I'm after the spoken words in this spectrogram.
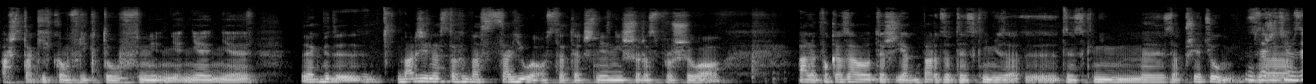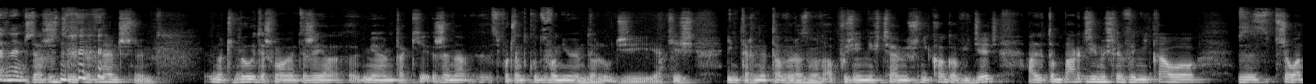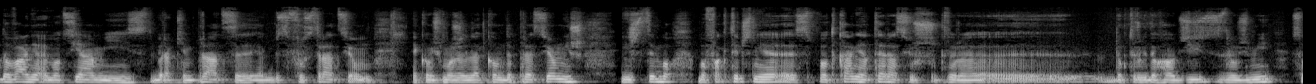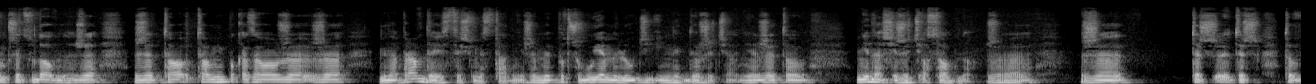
aż takich konfliktów, nie, nie, nie, nie jakby y, bardziej nas to chyba scaliło ostatecznie niż rozproszyło ale pokazało też, jak bardzo tęsknimy za, y, tęsknimy za przyjaciółmi. Za życiem zewnętrznym. Za życiem zewnętrznym. Znaczy były też momenty, że ja miałem takie, że na, z początku dzwoniłem do ludzi, jakieś internetowe rozmowy, a później nie chciałem już nikogo widzieć, ale to bardziej myślę wynikało z, przeładowania emocjami, z brakiem pracy, jakby z frustracją, jakąś może lekką depresją, niż, niż z tym, bo, bo faktycznie e, spotkania teraz już, które, e, do których dochodzi z ludźmi, są przecudowne, że, że to, to mi pokazało, że, że my naprawdę jesteśmy stadni, że my potrzebujemy ludzi innych do życia, nie? że to nie da się żyć osobno, że, że też, też to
